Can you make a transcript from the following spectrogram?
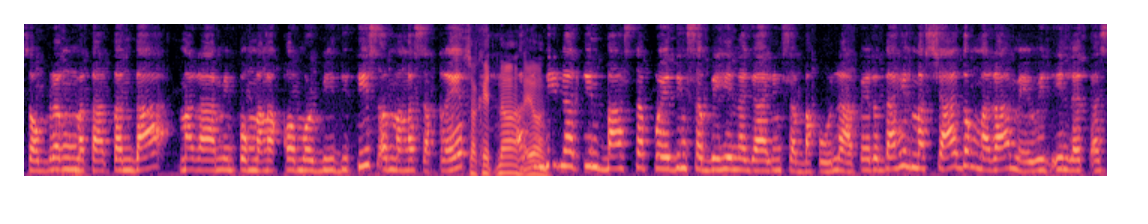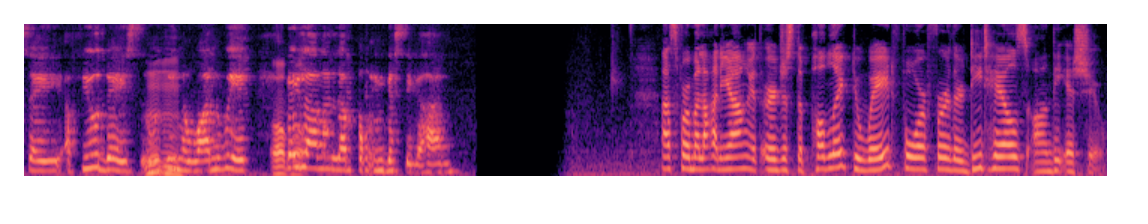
sobrang matatanda, maraming pong mga comorbidities o mga sakit. Sakit na, At ayun. hindi natin basta pwedeng sabihin na galing sa bakuna. Pero dahil masyadong marami within let us say a few days, within a one week, Opo. kailangan lang pong investigahan. As for Malacanang, it urges the public to wait for further details on the issue.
